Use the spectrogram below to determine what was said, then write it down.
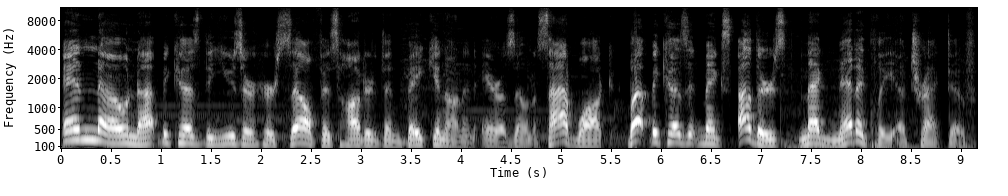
And no, not because the user herself is hotter than bacon on an Arizona sidewalk, but because it makes others magnetically attractive.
